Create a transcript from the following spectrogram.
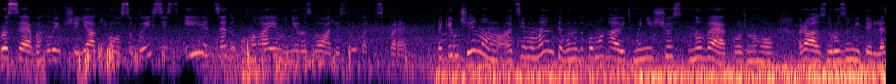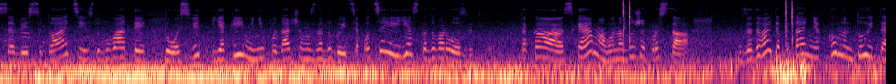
про себе глибше, як про особистість, і це допомагає мені розвиватись, рухатись вперед. Таким чином, ці моменти вони допомагають мені щось нове кожного разу розуміти для себе із ситуації, здобувати досвід, який мені в подальшому знадобиться. Оце і є складова розвитку. Така схема, вона дуже проста. Задавайте питання, коментуйте,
